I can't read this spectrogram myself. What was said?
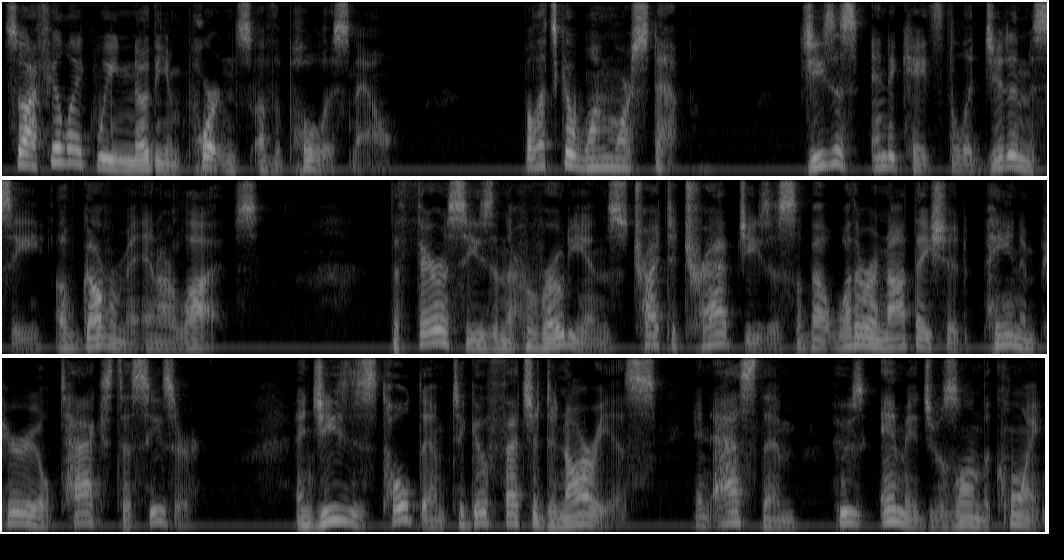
So I feel like we know the importance of the polis now. But let's go one more step. Jesus indicates the legitimacy of government in our lives. The Pharisees and the Herodians tried to trap Jesus about whether or not they should pay an imperial tax to Caesar. And Jesus told them to go fetch a denarius and ask them whose image was on the coin.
